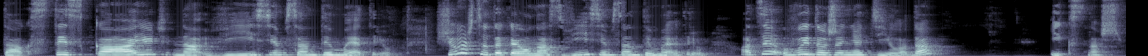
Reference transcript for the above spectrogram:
Так, стискають на 8 сантиметрів. Що ж це таке у нас 8 сантиметрів? А це видовження тіла, да? Х наш.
